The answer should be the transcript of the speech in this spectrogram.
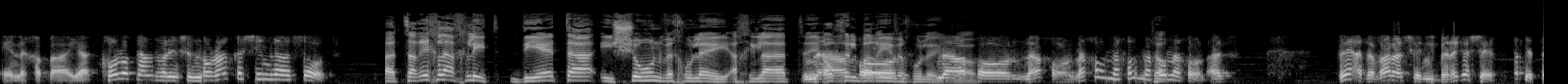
אין לך בעיה, כל אותם דברים שנורא קשים לעשות. צריך להחליט, דיאטה, עישון וכולי, אכילת, אה, נכון, אוכל בריא וכולי. וואו. נכון, נכון, נכון, נכון, טוב. נכון, נכון. אז והדבר השני, ברגע שהחלטת,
